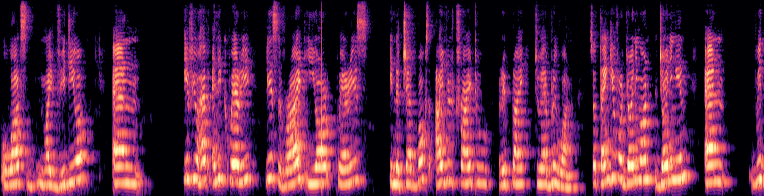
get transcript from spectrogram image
watched my video. And if you have any query please write your queries in the chat box. I will try to reply to everyone so thank you for joining on, joining in, and with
